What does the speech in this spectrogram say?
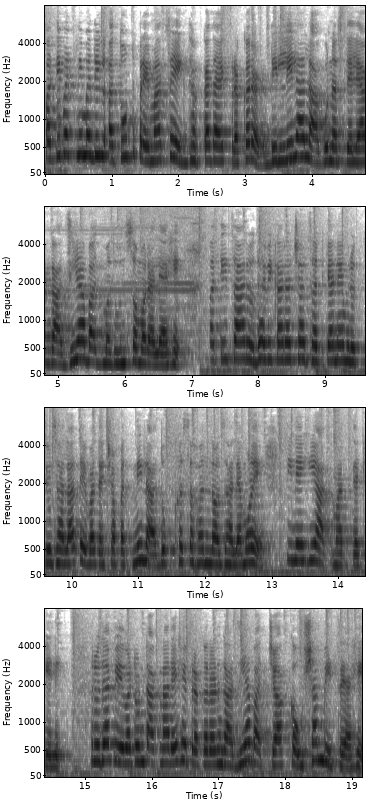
पतीपत्नीमधील अतूट प्रेमाचे एक धक्कादायक प्रकरण दिल्लीला लागून असलेल्या गाझियाबादमधून समोर आले आहे. पतीचा हृदयविकाराच्या झटक्याने मृत्यू झाला तेव्हा त्याच्या पत्नीला दुःख सहन न झाल्यामुळे तिने ही आत्महत्या केली. हृदय पिळवटून टाकणारे हे प्रकरण गाझियाबादच्या कौशांबीचे आहे.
